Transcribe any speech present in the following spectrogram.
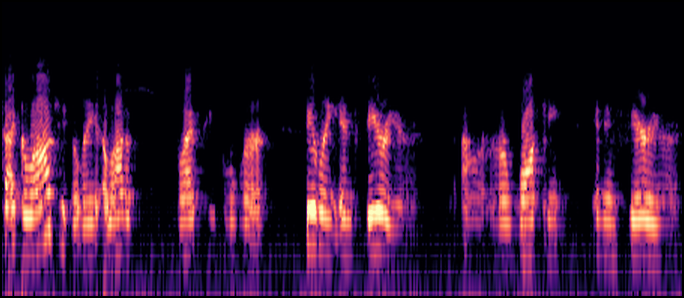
psychologically, a lot of black people were feeling inferior or, or walking an inferior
